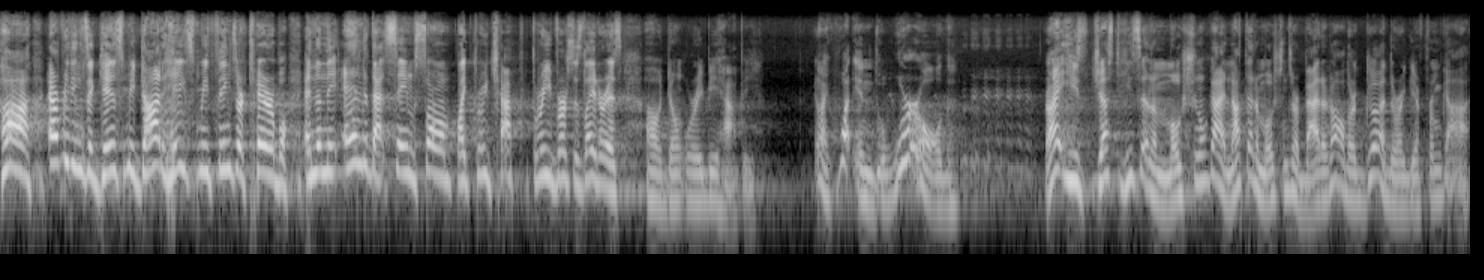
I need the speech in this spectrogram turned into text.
ah, everything's against me, God hates me, things are terrible. And then the end of that same psalm, like three chapter three verses later, is, oh, don't worry, be happy. You're like, what in the world? right? He's just, he's an emotional guy. Not that emotions are bad at all, they're good, they're a gift from God.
